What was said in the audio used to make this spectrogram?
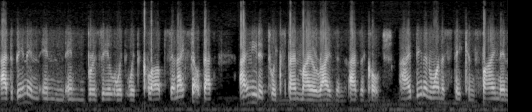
I'd been in, in in Brazil with with clubs, and I felt that I needed to expand my horizon as a coach. I didn't want to stay confined and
